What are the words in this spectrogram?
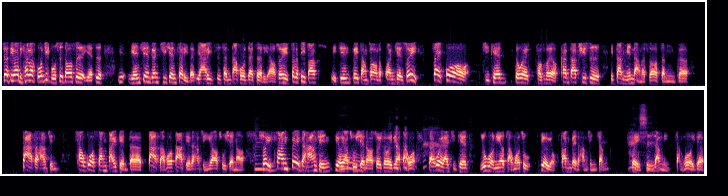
这个地方你看到国际股市都是也是年线跟季线这里的压力支撑大部分在这里啊，所以这个地方已经非常重要的关键，所以再过几天，各位投资朋友看它趋势一旦明朗的时候，整个大的行情。超过三百点的大涨或大跌的行情又要出现哦，所以翻倍的行情又要出现哦，所以各位一定要把握，在未来几天，如果你有掌握住，又有翻倍的行情，将会是让你掌握一个。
